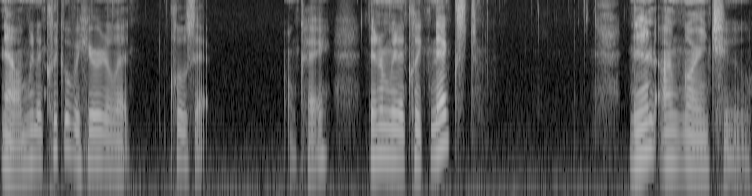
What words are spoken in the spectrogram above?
now I'm going to click over here to let close that. Okay. Then I'm going to click next. Then I'm going to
